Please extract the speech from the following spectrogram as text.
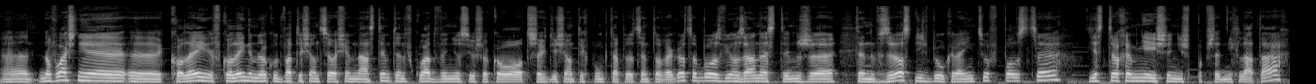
E, no właśnie e, w kolejnym roku 2018 ten wkład wyniósł już około 0,3 punkta procentowego, co było związane z tym, że ten wzrost liczby Ukraińców w Polsce jest trochę mniejszy niż w poprzednich latach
